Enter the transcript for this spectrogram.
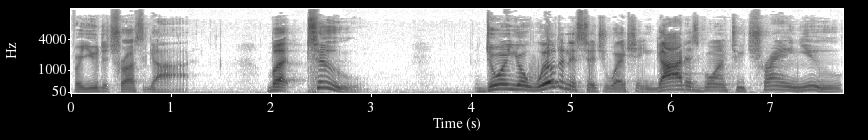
for you to trust God. But two, during your wilderness situation, God is going to train you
